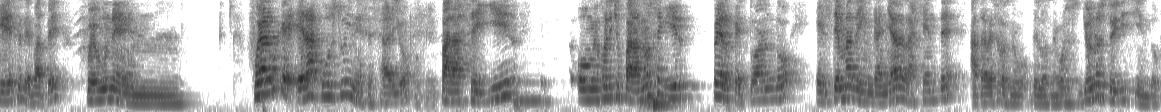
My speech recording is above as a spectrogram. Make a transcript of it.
que ese debate fue un... em, fue algo que era justo y necesario para seguir o mejor dicho, para no seguir perpetuando el tema de engañar a la gente a través de los, de los negocios. Yo no estoy diciendo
